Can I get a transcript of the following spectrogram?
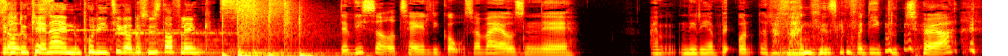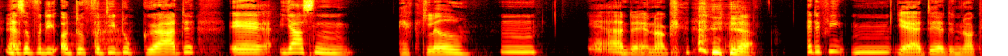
Fordi du kender en politiker, du synes, der er flink. Da vi sad og talte i går, så var jeg jo sådan... Øh, ej, Nette, jeg beundrer dig faktisk, fordi du tør. Altså, fordi, og du, fordi du gør det. Øh, jeg er sådan... Jeg er glad. Hmm, ja, det er nok. ja. Er det fint? Mm, ja, det er det nok.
